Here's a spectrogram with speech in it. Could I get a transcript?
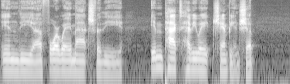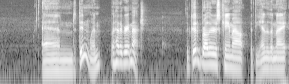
in the uh, four way match for the Impact Heavyweight Championship and didn't win, but had a great match. The Good Brothers came out at the end of the night,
